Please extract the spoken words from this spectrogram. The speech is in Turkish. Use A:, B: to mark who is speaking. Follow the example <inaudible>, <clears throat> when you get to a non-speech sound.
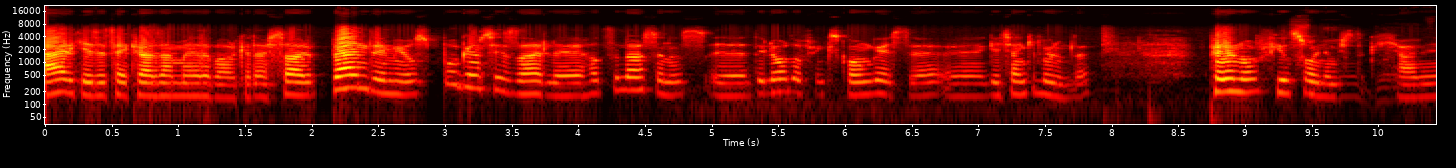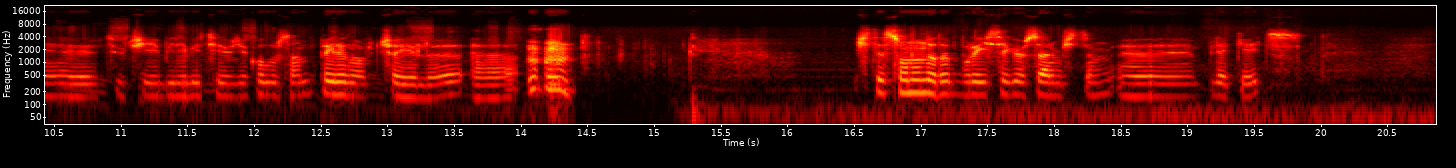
A: Herkese tekrardan merhaba arkadaşlar. Ben Demios. Bugün sizlerle hatırlarsanız e, The Lord of Rings Conquest'te e, geçenki bölümde Pelennor Fields oynamıştık. Yani e, Türkçe'ye birebir çevirecek olursam Pelennor Çayırlığı. <clears throat> İşte sonunda da burayı size göstermiştim. E, Blackgate.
